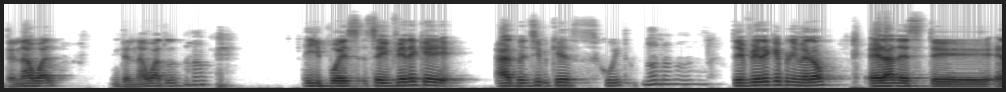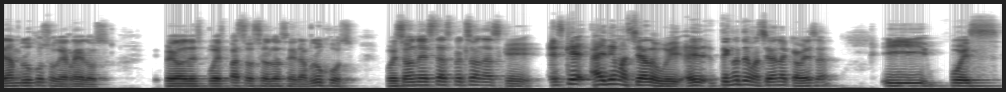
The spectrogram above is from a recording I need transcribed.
del Náhuatl, del Náhuatl, Ajá. y pues se infiere que al principio, ¿qué es juguito? No, no, no. Se infiere que primero eran, este, eran brujos o guerreros, pero después pasó solo a ser a brujos. Pues son estas personas que, es que hay demasiado, güey, eh, tengo demasiado en la cabeza, y pues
